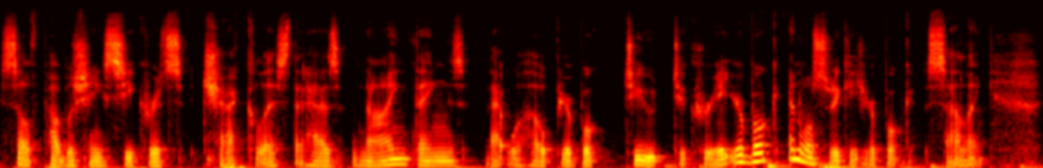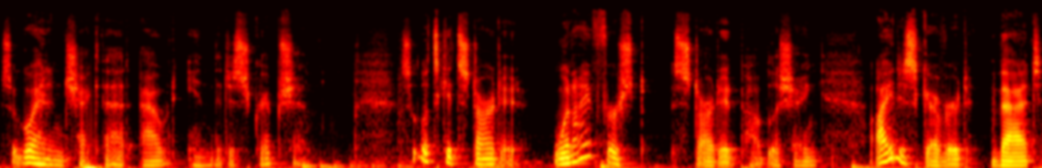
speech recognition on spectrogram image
self publishing secrets checklist that has nine things that will help your book to, to create your book and also to get your book selling. So go ahead and check that out in the description. So let's get started. When I first started publishing, I discovered that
